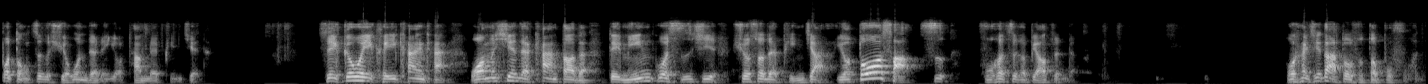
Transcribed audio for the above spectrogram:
不懂这个学问的人有他们来评价的。所以各位可以看一看，我们现在看到的对民国时期学说的评价有多少是符合这个标准的？我看绝大多数都不符合的。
